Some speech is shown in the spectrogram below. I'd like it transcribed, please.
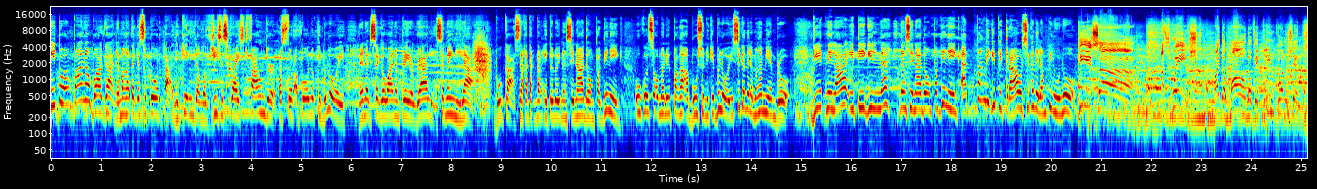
Ito ang panawagan ng mga taga-suporta ni Kingdom of Jesus Christ founder Pastor Apollo Kibuloy na nagsagawa ng prayer rally sa Maynila. Bukas, nakatakdang ituloy ng Senado ang pagdinig ukol sa umano'y pang-aabuso ni Kibuloy sa kanilang mga miyembro. Git nila, itigil na ng Senado ang pagdinig at panggigipit raw sa kanilang pinuno. He is uh, assuaged by the balm of a clean conscience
